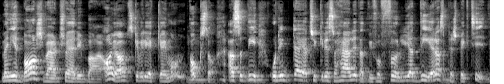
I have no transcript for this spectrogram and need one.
Men i ett barns värld så är det ju bara, ja ja, ska vi leka imorgon också? Alltså det, och det är där jag tycker det är så härligt att vi får följa deras perspektiv.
